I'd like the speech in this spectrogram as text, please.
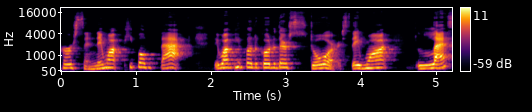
person. They want people back. They want people to go to their stores. They want less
